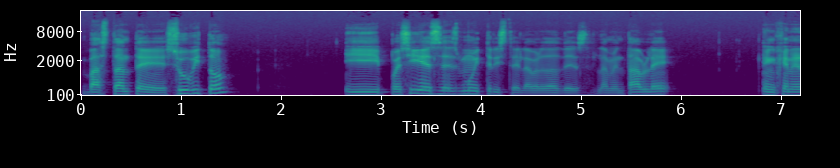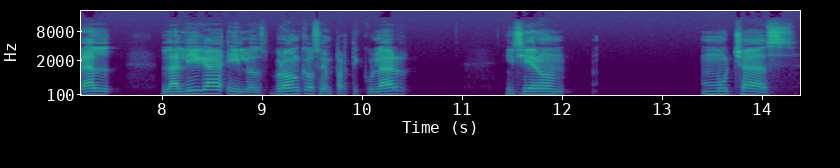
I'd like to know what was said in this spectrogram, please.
bastante súbito. Y pues sí, es, es muy triste, la verdad, es lamentable. En general, la liga y los Broncos en particular hicieron muchas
